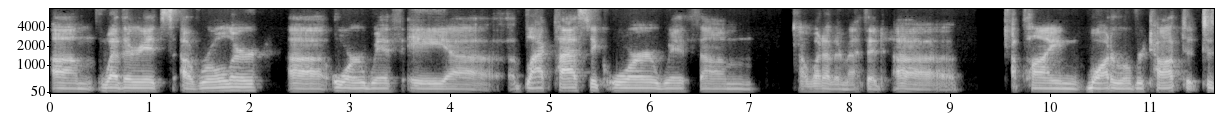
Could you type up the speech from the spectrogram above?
um, whether it's a roller uh, or with a, uh, a, black plastic or with um, uh, what other method? Applying water over top to, to,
